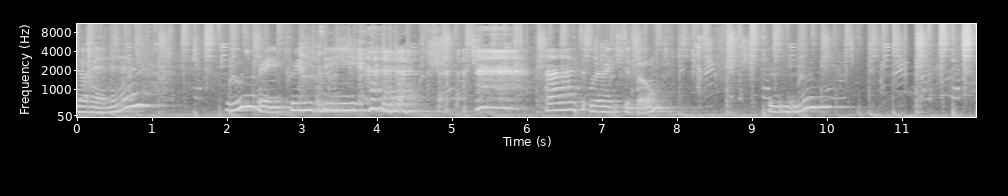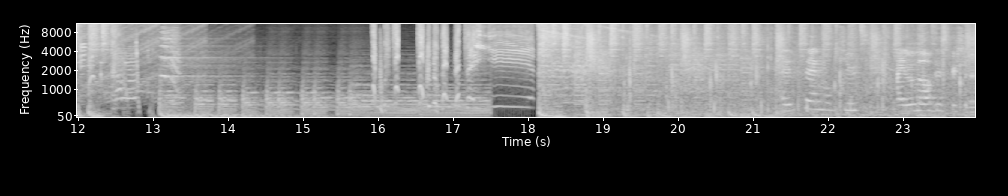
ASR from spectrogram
Lorraine. Ooh, very pretty. and we're ready to go. Ooh. Elle est tellement cute. I love this picture.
